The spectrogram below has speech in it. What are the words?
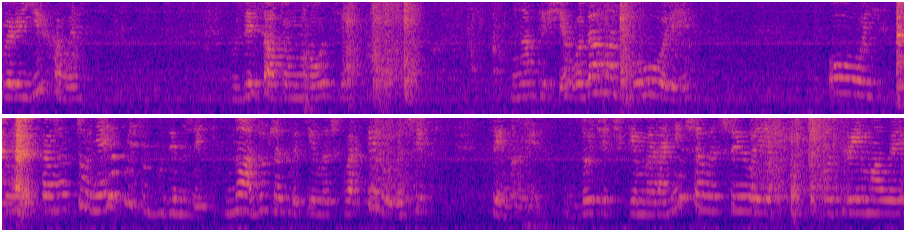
переїхали в 10-му році. У нас іще вода на дворі. Ой, Тоня каже, Тоня, як ми тут будемо жити? Ну, а дуже хотіли ж квартиру лишити синові. Дочечки ми раніше лишили, як отримали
